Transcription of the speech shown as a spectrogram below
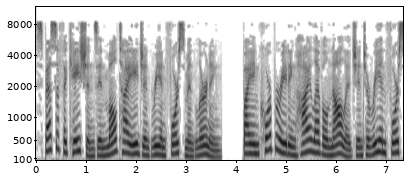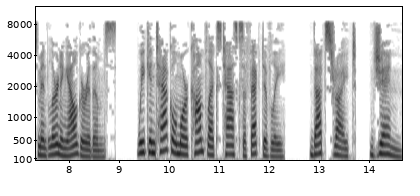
specifications in multi-agent reinforcement learning. By incorporating high-level knowledge into reinforcement learning algorithms, we can tackle more complex tasks effectively. That's right, Jen.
